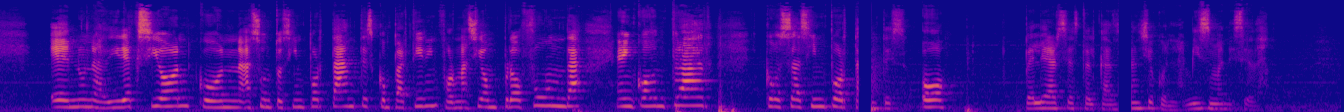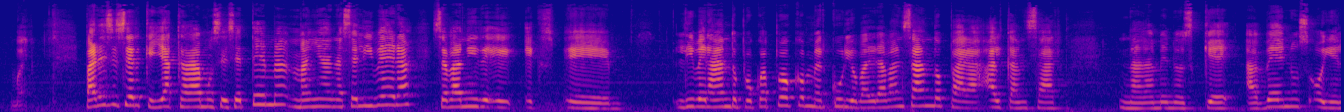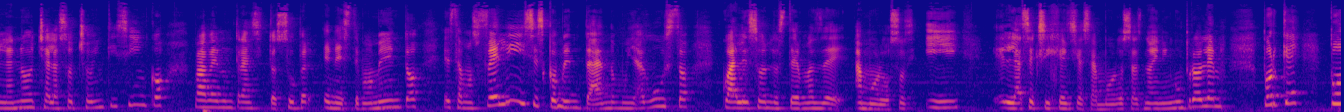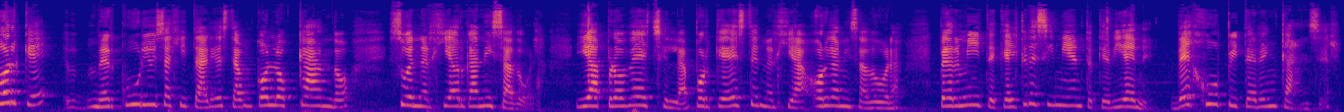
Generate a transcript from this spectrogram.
en una dirección con asuntos importantes, compartir información profunda, encontrar cosas importantes o pelearse hasta el cansancio con la misma necedad. Bueno, parece ser que ya acabamos ese tema, mañana se libera, se van a ir eh, eh, liberando poco a poco, Mercurio va a ir avanzando para alcanzar nada menos que a Venus hoy en la noche a las 8.25. Va a haber un tránsito súper en este momento. Estamos felices comentando muy a gusto cuáles son los temas de amorosos y las exigencias amorosas, no hay ningún problema. ¿Por qué? Porque Mercurio y Sagitario están colocando su energía organizadora y aprovechenla porque esta energía organizadora permite que el crecimiento que viene de Júpiter en cáncer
